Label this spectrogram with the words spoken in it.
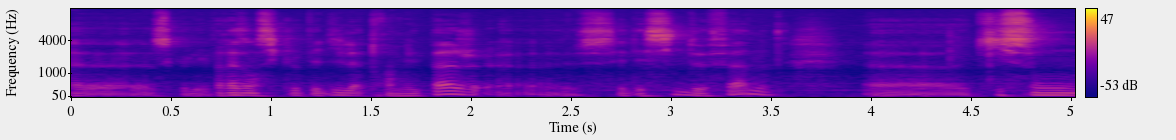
euh, parce que les vraies encyclopédies, la 3000 pages, euh, c'est des sites de fans euh, qui sont.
